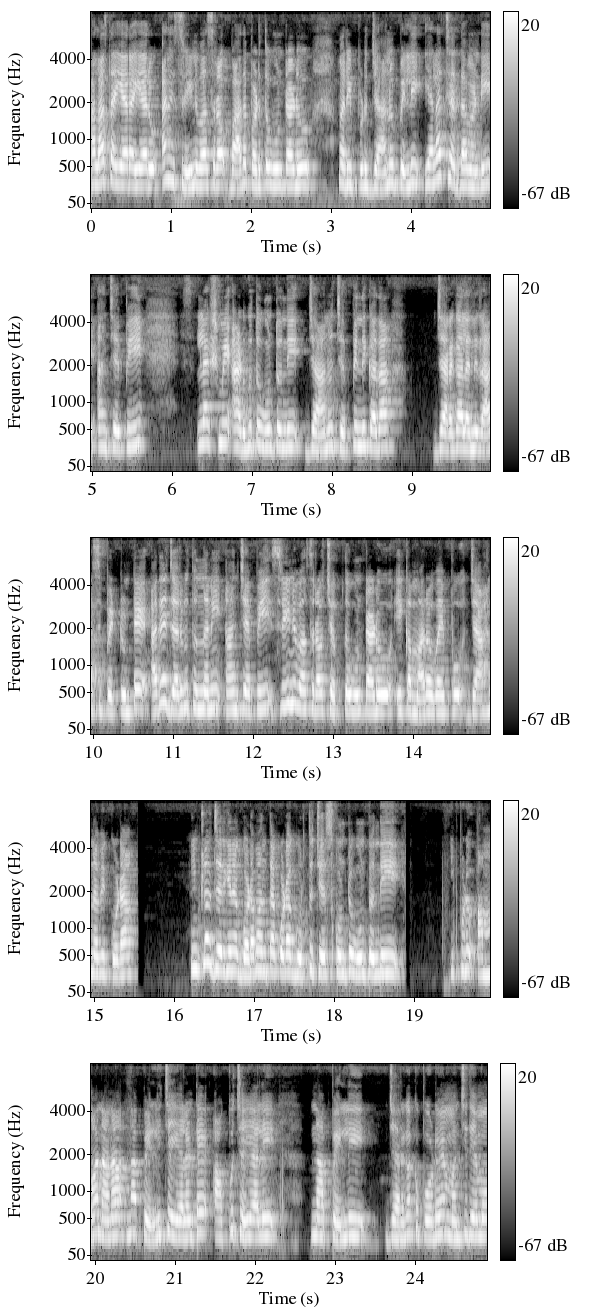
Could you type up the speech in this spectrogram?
అలా తయారయ్యారు అని శ్రీనివాసరావు బాధపడుతూ ఉంటాడు. మరి ఇప్పుడు జాను పెళ్ళి ఎలా చేద్దామండి? అని చెప్పి లక్ష్మి అడుగుతూ ఉంటుంది. జాను చెప్పింది కదా జరగాలని రాసి పెట్టుంటే అదే జరుగుతుందని అని చెప్పి శ్రీనివాసరావు చెప్తూ ఉంటాడు. ఇక మరోవైపు జాహ్నవి కూడా ఇంట్లో జరిగిన గొడవంతా కూడా గుర్తు చేసుకుంటూ ఉంటుంది. ఇప్పుడు అమ్మా నాన్న నా పెళ్ళి చేయాలంటే అప్పు చేయాలి. నా పెళ్ళి జరగకపోవడమే మంచిదేమో.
